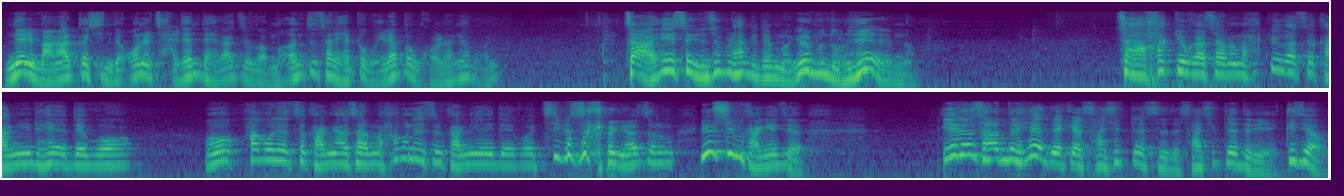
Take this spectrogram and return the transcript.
내일 망할 것인데 오늘 잘 된다 해가지고, 뭐, 언뜻 살이 해보고 이래보면 곤란하고. 자, 여기서 연습을 하게 되면 여러분들 어디 해야 되노? 자, 학교 가서 하면 학교 가서 강의를 해야 되고, 어? 학원에서 강의할 사람은 학원에서 강의해야 되고, 집에서 강의할 사람은 열심히 강의해줘요. 이런 사람들 해야 돼. 40대, 40대들이. 그죠?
